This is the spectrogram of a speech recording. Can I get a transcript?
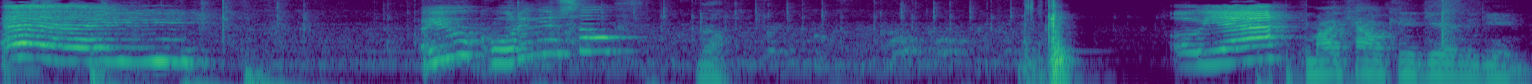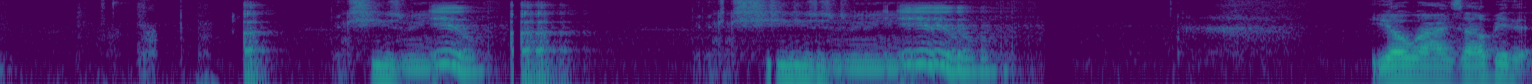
Hey. Are you recording yourself? No. Oh yeah. My account can't get in the game. Excuse me. Ew. Excuse me. Ew. Yo guys, that'll be the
